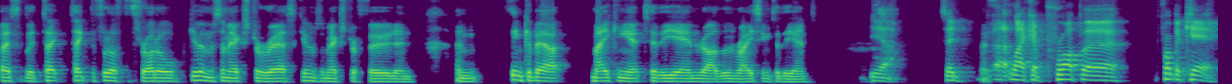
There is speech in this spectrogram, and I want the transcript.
basically take take the foot off the throttle, give them some extra rest, give them some extra food, and and think about making it to the end rather than racing to the end. Yeah. So uh, like a proper proper care,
